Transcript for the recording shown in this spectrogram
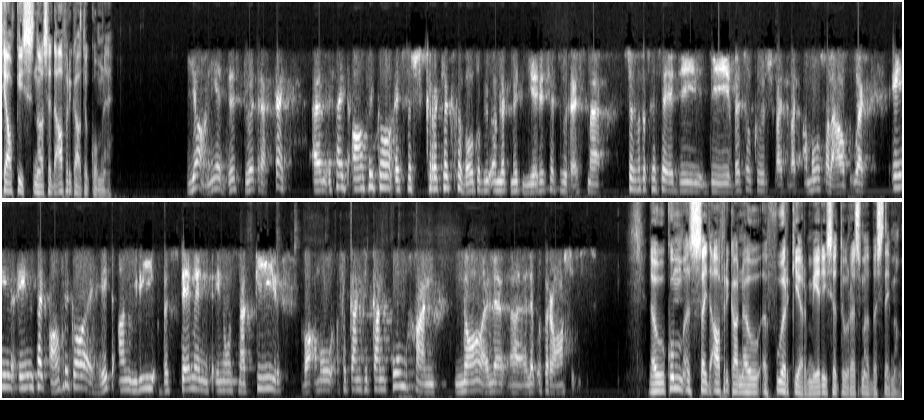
geldjies na Suid-Afrika toe kom, né? Ja, nee, dis doodreg. Kyk, ehm um, Suid-Afrika is verskriklik gewild op die oomblik met mediese toerisme. Soos wat ons gesê het, die die wisselkoers wat wat almal sal help ook. En en Suid-Afrika het aan hierdie bestemmings in ons natuur waar almal vakansie kan kom gaan na hulle uh, hulle operasies. Nou hoekom is Suid-Afrika nou 'n voorkeur mediese toerisme bestemming?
